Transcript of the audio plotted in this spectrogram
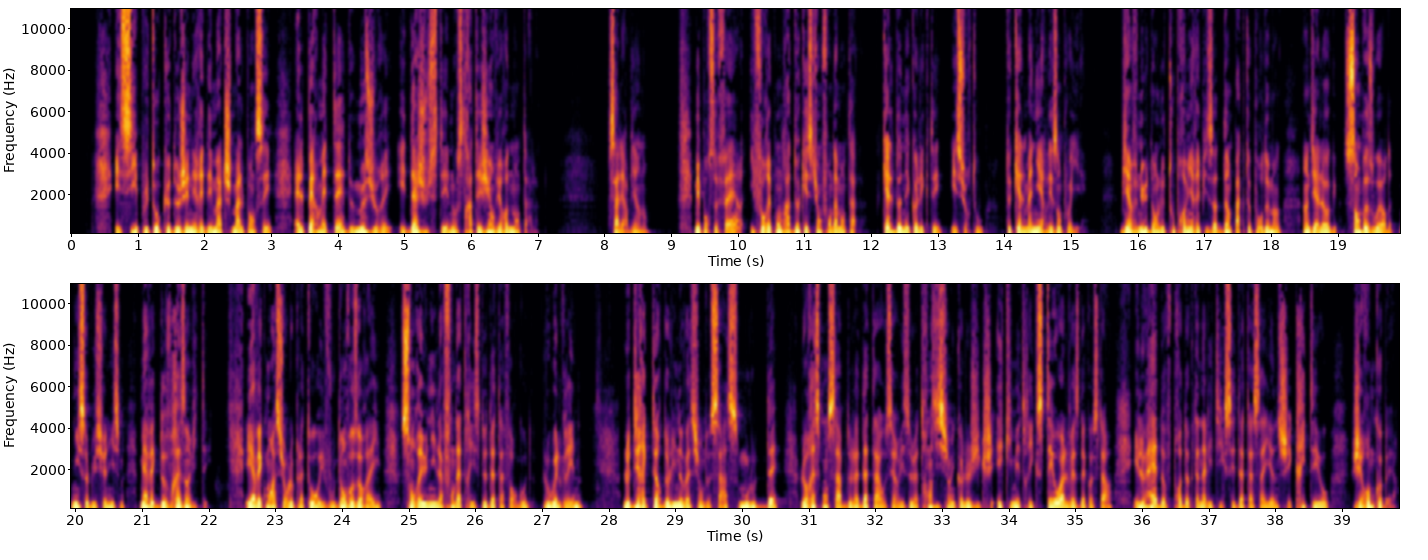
Et si, plutôt que de générer des matchs mal pensés, elles permettaient de mesurer et d'ajuster nos stratégies environnementales? Ça a l'air bien, non? Mais pour ce faire, il faut répondre à deux questions fondamentales. Quelles données collecter et surtout, de quelle manière les employer? Bienvenue dans le tout premier épisode d'Impact pour demain, un dialogue sans buzzword ni solutionnisme, mais avec de vrais invités. Et avec moi sur le plateau, et vous dans vos oreilles, sont réunis la fondatrice de Data for Good, Lou Green, le directeur de l'innovation de SAS, Mouloud Day, le responsable de la data au service de la transition écologique chez Equimetrix, Théo Alves d'Acosta, et le Head of Product Analytics et Data Science chez Criteo, Jérôme Cobert.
